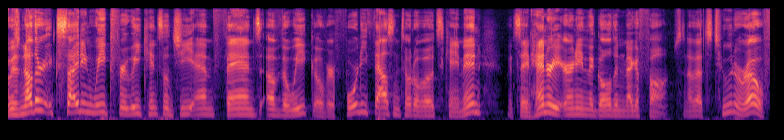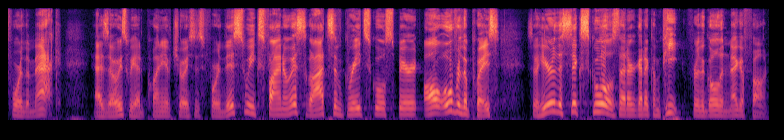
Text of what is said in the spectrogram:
was another exciting week for Lee Kinstle GM fans of the week. Over 40,000 total votes came in, with St. Henry earning the Golden Megaphone. So now that's two in a row for the MAC. As always, we had plenty of choices for this week's finalists. Lots of great school spirit all over the place. So here are the six schools that are going to compete for the Golden Megaphone.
